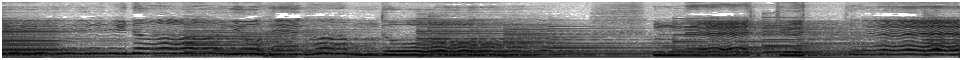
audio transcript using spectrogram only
불행이나 여행함도 내 뜻대로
